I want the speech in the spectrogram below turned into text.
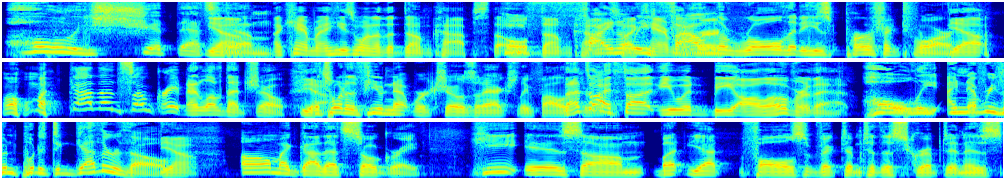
Holy shit, that's yeah, him. I can't remember. He's one of the dumb cops, the old dumb cops. so Finally can't found remember. the role that he's perfect for. Yeah. Oh my god, that's so great. And I love that show. Yeah. It's one of the few network shows that I actually follow. That's why I thought you would be all over that. Holy, I never even put it together though. Yeah. Oh my god, that's so great. He is, um, but yet falls victim to the script and is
